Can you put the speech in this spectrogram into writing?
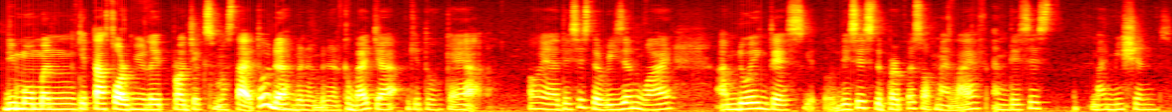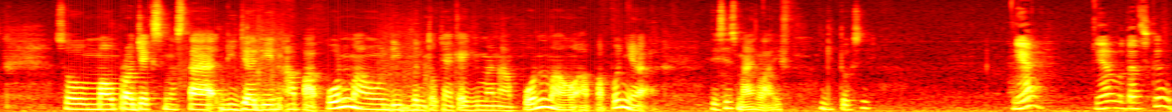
di momen kita formulate project semesta itu udah benar-benar kebaca gitu. Kayak oh ya yeah, this is the reason why I'm doing this gitu. This is the purpose of my life and this is my missions. So mau project semesta dijadiin apa pun mau dibentuknya kayak gimana pun mau apa pun ya this is my life gitu sih. Yeah. Yeah well that's good.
